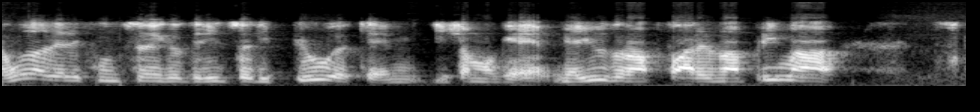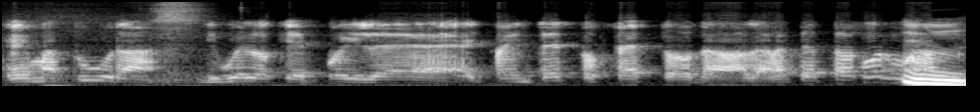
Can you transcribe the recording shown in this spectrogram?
una delle funzioni che utilizzo di più e che diciamo che mi aiutano a fare una prima scrematura di quello che è poi le, il palintesto offerto da, dalla piattaforma mm.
